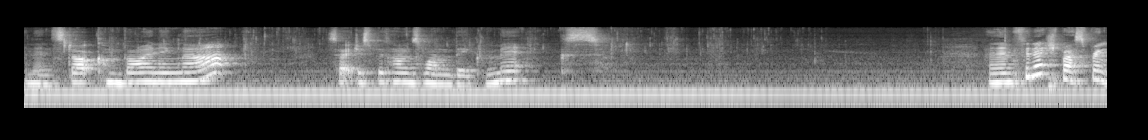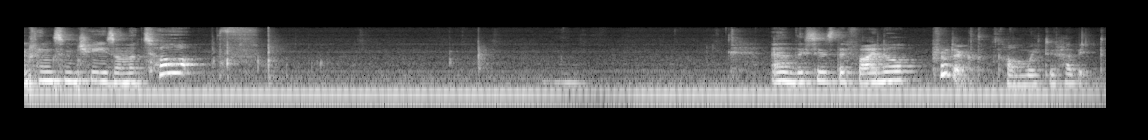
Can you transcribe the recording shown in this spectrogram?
And then start combining that so it just becomes one big mix. And then finish by sprinkling some cheese on the top. And this is the final product. Can't wait to have it.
